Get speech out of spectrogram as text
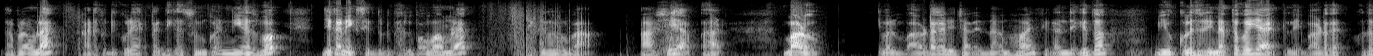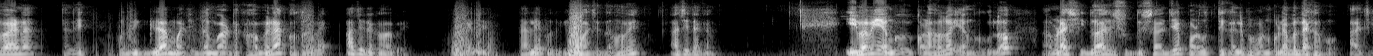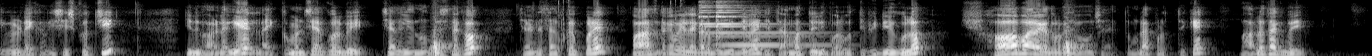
তারপর আমরা কাটাকুটি করে একটা দীঘার সমীকরণ নিয়ে আসব, যেখানে এক্সের দুটো ভ্যালু পাবো আমরা। এক্সের ধরবো বা আশি, আর বারো। এবার বারো টাকা যদি চালের দাম হয়, সেখান থেকে তো বিয়োগ করলে সেটা ঋণাত্মক হয়ে যায়। তাহলে বারো টাকা হতে পারে না। তাহলে প্রতি গ্রাম মাছের দাম বারো টাকা হবে না, কত হবে? আশি টাকা হবে। ঠিক আছে? তাহলে প্রতি গ্রাম মাছের দাম হবে আশি টাকা। এইভাবেই অঙ্ক করা হলো। এই অঙ্কগুলো আমরা সিদ্ধ আর সূত্রের সাহায্যে পরবর্তীকালে প্রমাণ করে আমরা দেখাবো। আজকে ভিডিওটা এখানেই শেষ করছি। যদি ভালো লাগে লাইক কমেন্ট শেয়ার করবে। চ্যানেল যদি নতুন দেখো চ্যানেলটা সাবস্ক্রাইব করে পাঁচ টাকা বেল আইকনটা বাজিয়ে দেবে, যাতে আমার তৈরি পরবর্তী ভিডিওগুলো সবার আগে তোমার কাছে পৌঁছায়। তোমরা প্রত্যেকে ভালো থাকবে।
